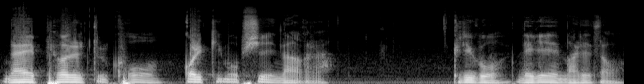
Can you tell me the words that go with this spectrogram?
나의 뼈를 뚫고 꺼리낌 없이 나아가라. 그리고 내게 말해다오.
